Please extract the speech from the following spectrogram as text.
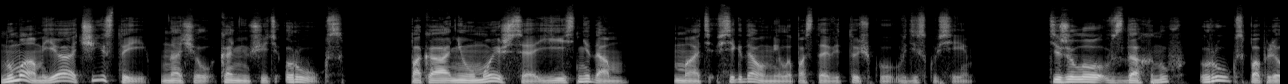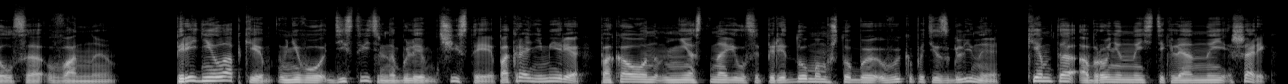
«Ну, мам, я чистый», — начал конючить Рукс. «Пока не умоешься, есть не дам». Мать всегда умела поставить точку в дискуссии. Тяжело вздохнув, Рукс поплелся в ванную. Передние лапки у него действительно были чистые, по крайней мере, пока он не остановился перед домом, чтобы выкопать из глины кем-то оброненный стеклянный шарик.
